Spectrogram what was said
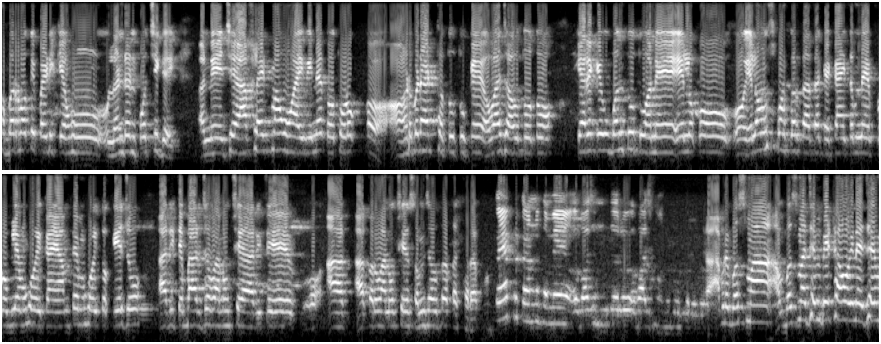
ખબર નહોતી પડી કે હું લંડન પહોંચી ગઈ. અને જે આ ફ્લાઇટમાં હું આવીને તો થોડોક હડબડાટ થતું હતું કે અવાજ આવતો હતો ક્યારેક એવું બનતું હતું અને એ લોકો એલાઉન્સ પણ કરતા હતા કે કાંઈ તમને પ્રોબ્લેમ હોય કાંઈ આમ તેમ હોય તો કહેજો. આ રીતે બહાર જવાનું છે આ રીતે આ આ કરવાનું છે સમજાવતા હતા ખરા પણ કયા પ્રકારનો તમે અવાજ અંદર અવાજનો અનુભવ કરેલો આપણે બસમાં બસમાં જેમ બેઠા હોય ને જેમ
